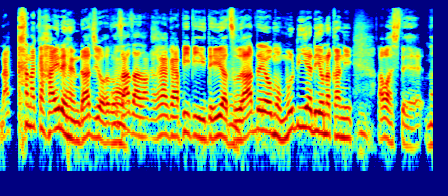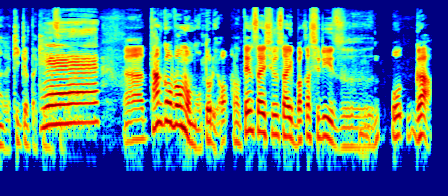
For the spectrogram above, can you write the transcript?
なかなか入れへんラジオザザザガガガピーピーっていうやつ、あれをもう無理やり夜中に合わせて、なんか聞きよった気がする。単行本も持っとるよ。あの、天才秀才バカシリーズを、が、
